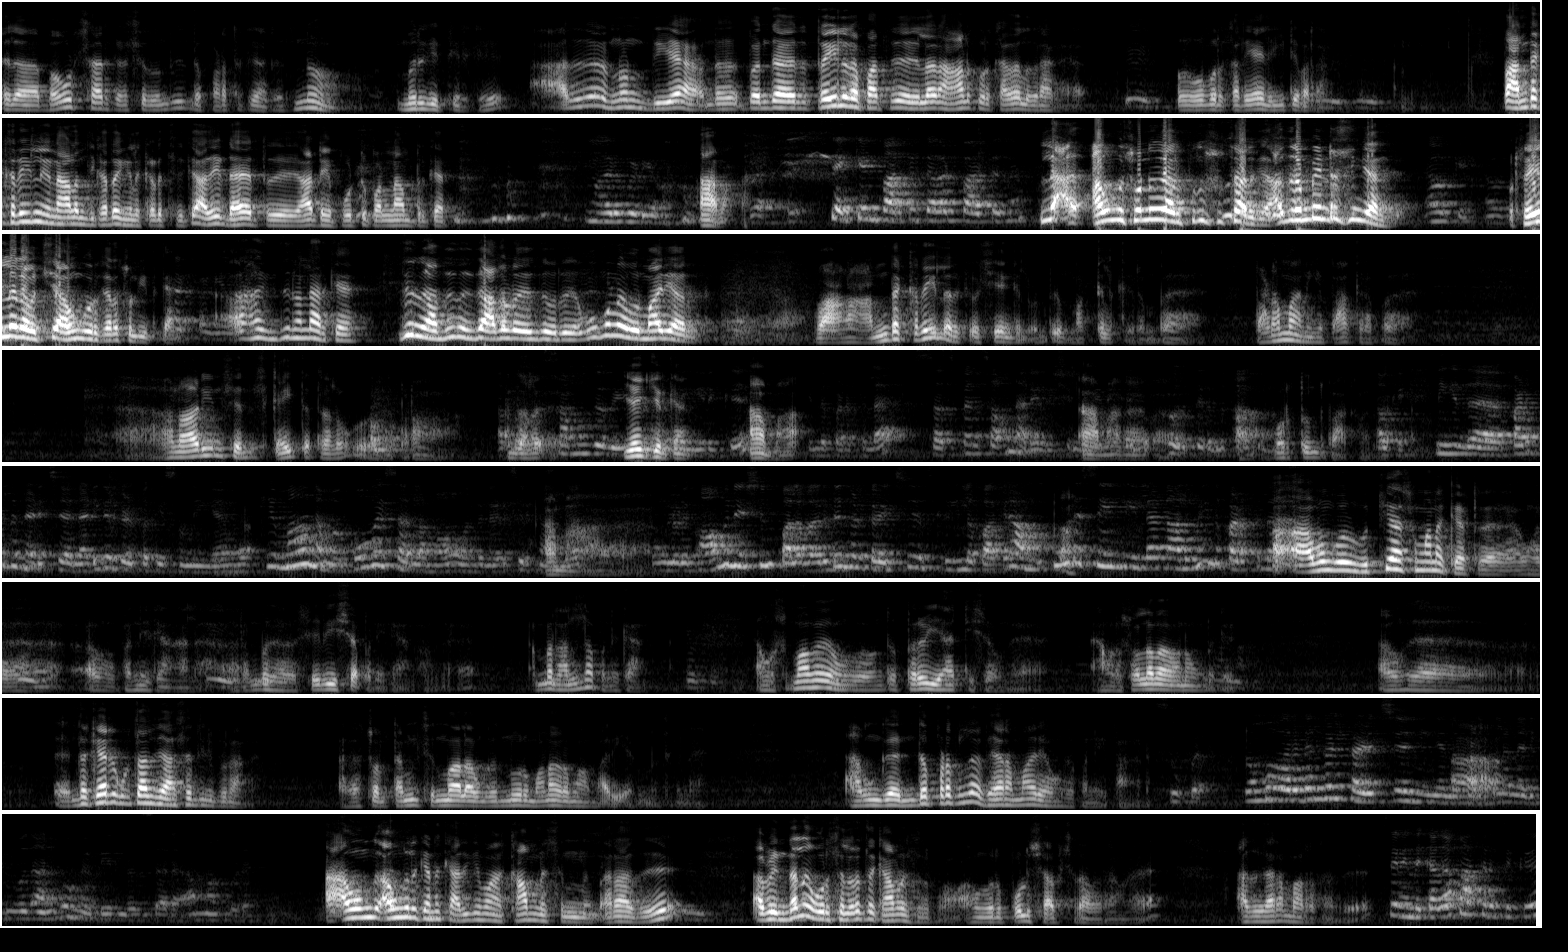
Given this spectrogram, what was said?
இதில் பவுட் சார் கிடச்சது வந்து இந்த படத்துக்கு அது இன்னும் மிருகத்தி இருக்குது அது இன்னொன்று திவ்யா அந்த இப்போ இந்த ட்ரெய்லரை பார்த்து எல்லாரும் ஆளுக்கு ஒரு கதை எழுதுறாங்க. ஒவ்வொரு கதையாக எழுதிட்டு வர்றாங்க. இப்போ அந்த கதையில் நாலஞ்சு கதை எங்களுக்கு கிடச்சிருக்கு. அதே டயரக்டர் ஆட்டையை போட்டு பண்ணலாம்னு இருக்காரு. ஆமாம் இல்லை அவங்க சொன்னது அது புதுசு புதுசாக இருக்குது அது ரொம்ப இன்ட்ரெஸ்டிங்காக இருக்குது ட்ரெய்லரை வச்சு அவங்க ஒரு கதை சொல்லிட்டு இருக்காங்க. இது நல்லா இருக்கே. இது அது இது அதோட இது ஒரு ஒவ்வொன்றும் ஒரு மாதிரியா இருக்கு ஆனால் அந்த கதையில் இருக்க விஷயங்கள் வந்து மக்களுக்கு ரொம்ப படமாக நீங்கள் பார்க்குறப்ப ஆல் ஆடியன்ஸ் எந்திரிச்சு கை தட்டுற அளவுக்கு அந்த படம் அந்த இயக்கியிருக்காங்க. ஆமாம் இந்த படத்துல சஸ்பென்ஸாவும் நிறைய விஷயங்கள் ஆமா, இருக்கு. பொறுத்து வந்து பார்க்கணும். ஓகே நீங்க இந்த படத்துல நடிச்ச நடிகர்கள் பத்தி சொன்னீங்க. முக்கியமா நம்ம கோவை சரளமாவும் வந்து நடிச்சிருக்காங்க. ஆமாம் உங்களோட காம்பினேஷன் பல வருடங்கள் கழிச்சு ஸ்கிரீன்ல பாக்குறேன். அவங்க கூட சேர்ந்து இல்லைனாலுமே இந்த படத்துல அவங்க ஒரு வித்தியாசமான கேரக்டர் அவங்க அவங்க பண்ணியிருக்காங்க அதில். ரொம்ப சீரியஸாக பண்ணியிருக்காங்க அவங்க. ரொம்ப நல்லா பண்ணியிருக்காங்க. அவங்க சும்மாவே அவங்க வந்து பிறவி ஆர்டிஸ்ட் அவங்க. அவங்கள சொல்லவா வேணும் உங்களுக்கு. அவங்க எந்த கேரக்டர் கொடுத்தாலும் அசத்திட்டு போகிறாங்க அதை சொல் தமிழ் சினிமாவில் அவங்க இன்னொரு மனோரமா மாதிரி இருந்துச்சுங்களேன் அவங்க இந்த படத்தில் வேற மாதிரி அவங்க பண்ணியிருப்பாங்க. ரொம்ப வருடங்கள் கழிச்சு நீங்க இந்த படத்துல நடிக்கும்போது அனுபவம் எப்படி இருந்தது சார்? அம்மா கூட. அவங்க அவங்களுக்கு எனக்கு அதிகமாக காம்பினேஷன் வராது. அப்படி இருந்தாலும் ஒரு சில இடத்துல காம்பினேஷன் இருப்போம் அவங்க ஒரு போலீஸ் ஆஃபீஸராக வராங்க. அது வேற மாதிரி இருக்கும் அது. சரி இந்த கதாபாத்திரத்துக்கு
